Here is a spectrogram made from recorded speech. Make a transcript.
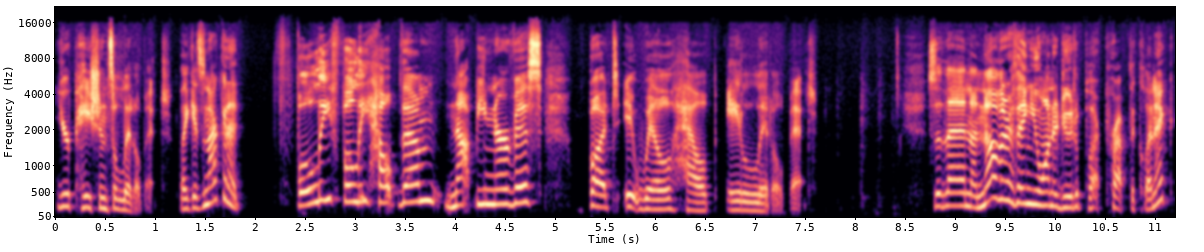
your patients a little bit. Like, it's not going to fully, fully help them not be nervous, but it will help a little bit. So, then another thing you want to do to prep the clinic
